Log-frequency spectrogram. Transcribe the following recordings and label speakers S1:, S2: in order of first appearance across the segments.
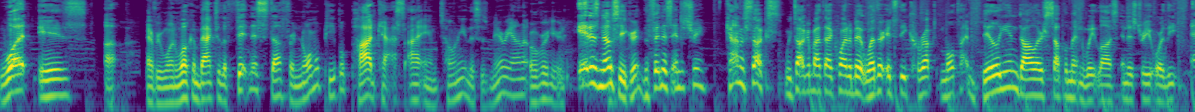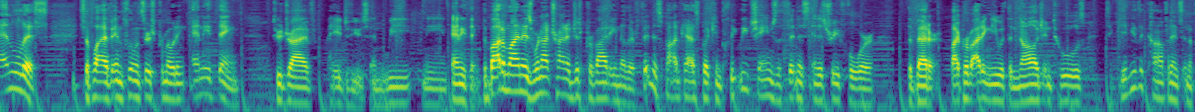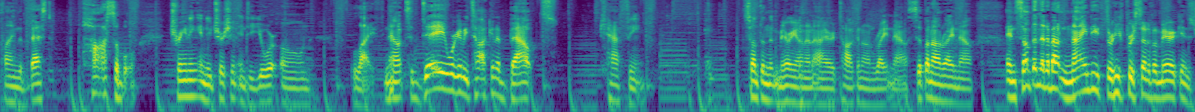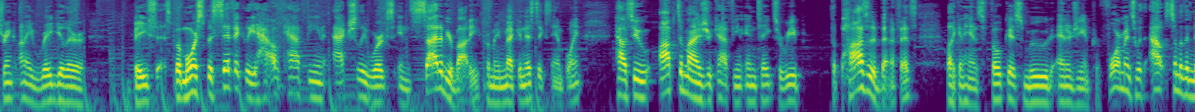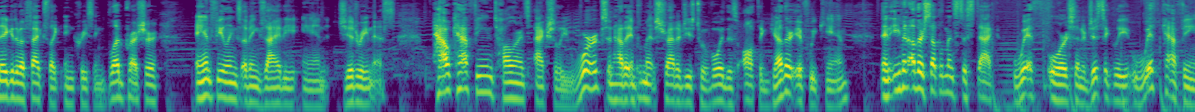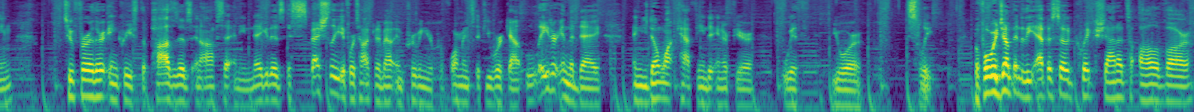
S1: What is up, everyone? Welcome back to the Fitness Stuff for Normal People podcast. I am Tony. This is Mariana over here. It is no secret the fitness industry kind of sucks. We talk about that quite a bit, whether it's the corrupt multi billion dollar supplement and weight loss industry or the endless supply of influencers promoting anything to drive page views, and we mean anything. The bottom line is, we're not trying to just provide another fitness podcast, but completely change the fitness industry for the better by providing you with the knowledge and tools to give you the confidence in applying the best possible training and nutrition into your own life. Now, today we're going to be talking about caffeine, something that Mariana and I are talking on right now, sipping on right now, and something that about 93% of Americans drink on a regular basis. But more specifically, how caffeine actually works inside of your body from a mechanistic standpoint, how to optimize your caffeine intake to reap the positive benefits like enhanced focus, mood, energy, and performance without some of the negative effects like increasing blood pressure and feelings of anxiety and jitteriness. How caffeine tolerance actually works and how to implement strategies to avoid this altogether if we can, and even other supplements to stack with or synergistically with caffeine to further increase the positives and offset any negatives, especially if we're talking about improving your performance if you work out later in the day and you don't want caffeine to interfere with your sleep. Before we jump into the episode, quick shout out to all of our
